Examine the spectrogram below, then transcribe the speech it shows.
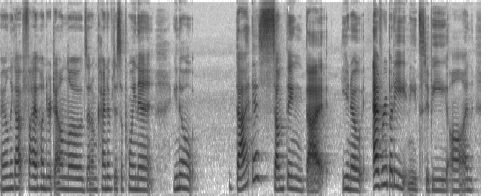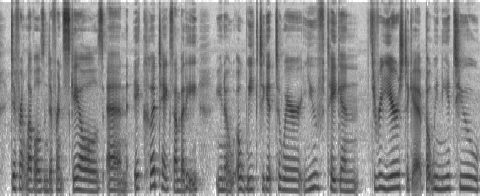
I only got 500 downloads and I'm kind of disappointed. You know, that is something that you know, everybody needs to be on different levels and different scales. And it could take somebody, you know, a week to get to where you've taken three years to get, but we need to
